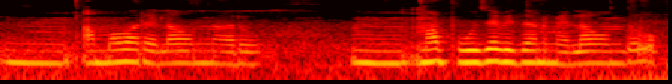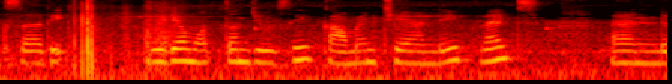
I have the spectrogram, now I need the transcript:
మ్మ్, అమ్మవారు ఎలా ఉన్నారు? నా పూజ విధానం ఎలా ఉందో ఒకసారి వీడియో మొత్తం చూసి కామెంట్ చేయండి ఫ్రెండ్స్. అండ్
